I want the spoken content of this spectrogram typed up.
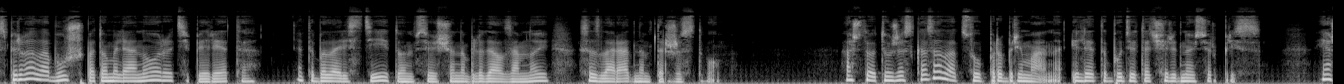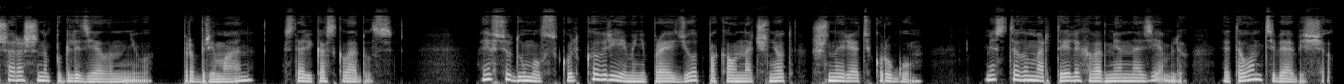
Сперва Лабуш, потом Элеонора, теперь это. Это был Арестит, он все еще наблюдал за мной со злорадным торжеством. «А что, ты уже сказал отцу про Бримана, или это будет очередной сюрприз?» Я шарашенно поглядела на него. «Про Бримана?» Старик осклабился. А я все думал, сколько времени пройдет, пока он начнет шнырять кругом. Место в мартелях в обмен на землю. Это он тебе обещал.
